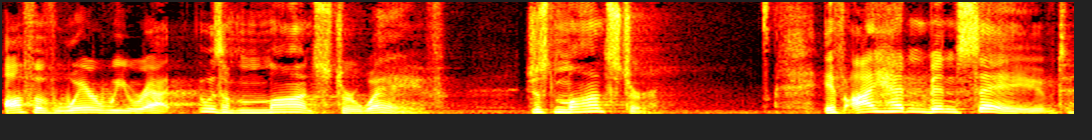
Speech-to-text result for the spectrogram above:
off of where we were at. It was a monster wave, just monster. If I hadn't been saved,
